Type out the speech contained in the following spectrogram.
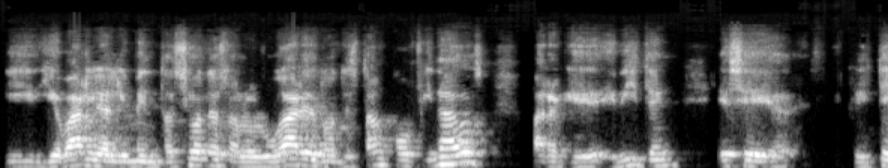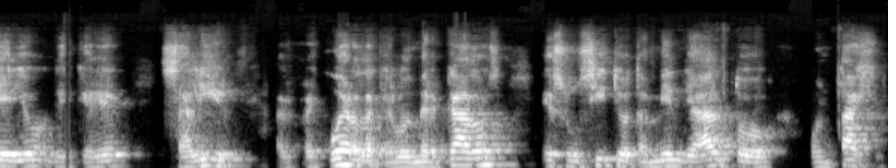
y llevarle alimentaciones a los lugares donde están confinados para que eviten ese criterio de querer salir. Recuerda que los mercados es un sitio también de alto contagio.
